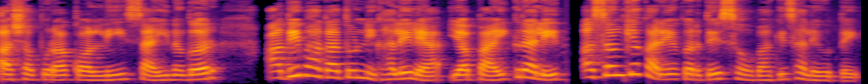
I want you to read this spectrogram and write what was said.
आशापुरा कॉलनी साईनगर आदी भागातून निघालेल्या या बाईक रॅलीत असंख्य कार्यकर्ते सहभागी झाले होते.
